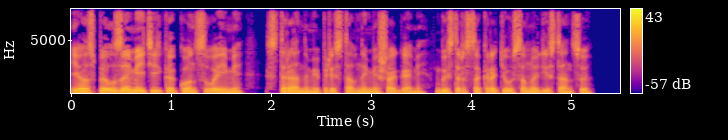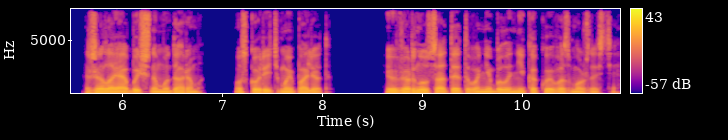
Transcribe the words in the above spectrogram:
Я успел заметить, как он своими странными приставными шагами быстро сократил со мной дистанцию, желая обычным ударом ускорить мой полет, и увернуться от этого не было никакой возможности.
